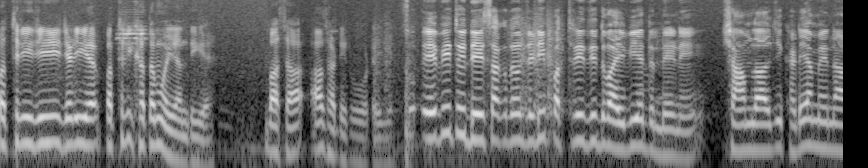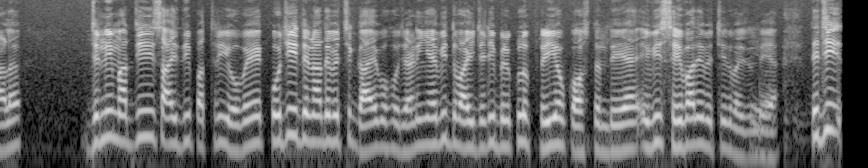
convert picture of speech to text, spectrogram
ਪੱਥਰੀ ਦੀ ਜਿਹੜੀ ਹੈ ਪੱਥਰੀ ਖਤਮ ਹੋ ਜਾਂਦੀ ਹੈ। ਬਸ ਆ ਆ ਸਾਡੀ ਰਿਪੋਰਟ ਹੈ ਜੀ। ਸੋ ਇਹ ਵੀ ਤੁਸੀਂ ਦੇਖ ਸਕਦੇ ਹੋ ਜਿਹੜੀ ਪੱਥਰੀ ਦੀ ਦਵਾਈ ਵੀ ਇਹ ਦਿੰਦੇ ਨੇ। ਸ਼ਾਮ ਲਾਲ ਜੀ ਖੜਿਆ ਮੇਰੇ ਨਾਲ। ਜਿੰਨੀ ਮਰਜ਼ੀ ਸਾਈਜ਼ ਦੀ ਪੱਥਰੀ ਹੋਵੇ, ਕੁਝ ਹੀ ਦਿਨਾਂ ਦੇ ਵਿੱਚ ਗਾਇਬ ਹੋ ਜਾਣੀ ਹੈ। ਇਹ ਵੀ ਦਵਾਈ ਜਿਹੜੀ ਬਿਲਕੁਲ ਫ੍ਰੀ ਆਫ ਕਾਸਟ ਦਿੰਦੇ ਆ ਇਹ ਵੀ ਸੇਵਾ ਦੇ ਵਿੱਚ ਹੀ ਦਵਾਈ ਦਿੰਦੇ ਆ ਤੇ ਜੀ,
